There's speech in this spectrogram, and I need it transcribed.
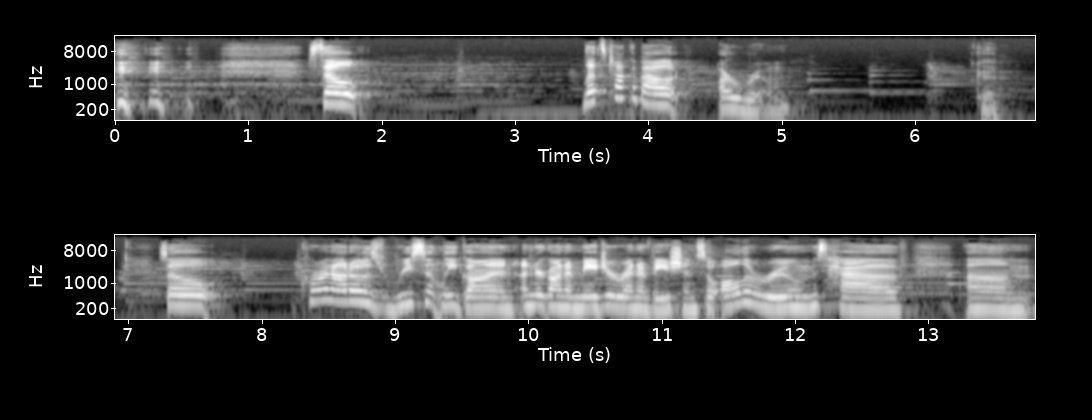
so let's talk about our room. Okay. So Coronado's recently gone undergone a major renovation. So all the rooms have um,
